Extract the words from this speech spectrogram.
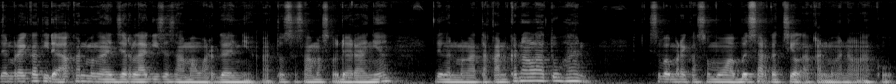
Dan mereka tidak akan mengajar lagi sesama warganya atau sesama saudaranya dengan mengatakan kenalah Tuhan. Sebab mereka semua besar kecil akan mengenal aku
